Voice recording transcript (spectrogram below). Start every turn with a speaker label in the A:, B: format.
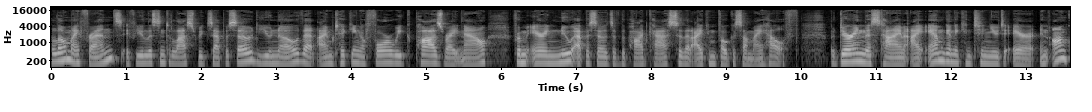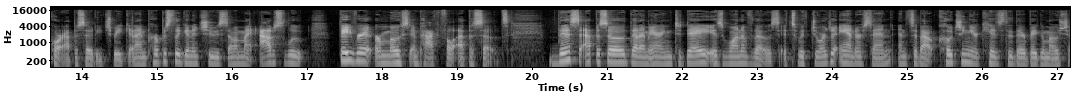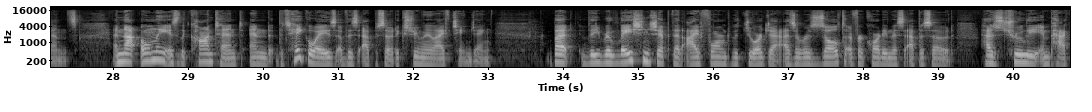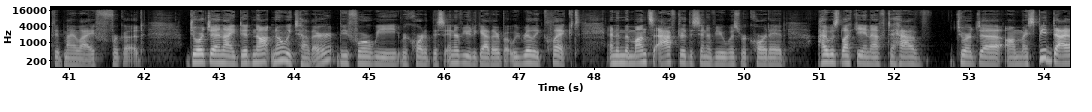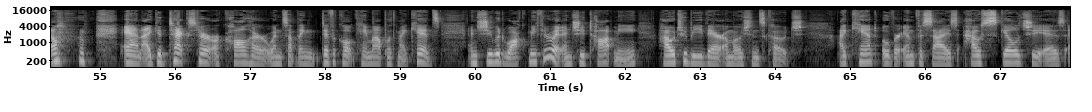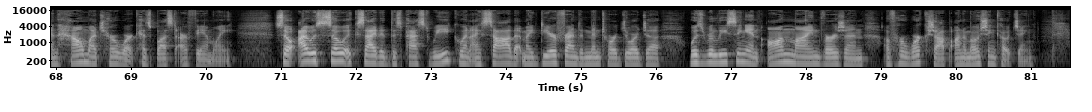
A: Hello, my friends. If you listened to last week's episode, you know that I'm taking a four week pause right now from airing new episodes of the podcast so that I can focus on my health. But during this time, I am going to continue to air an encore episode each week, and I'm purposely going to choose some of my absolute favorite or most impactful episodes. This episode that I'm airing today is one of those. It's with Georgia Anderson, and it's about coaching your kids through their big emotions. And not only is the content and the takeaways of this episode extremely life changing, but the relationship that I formed with Georgia as a result of recording this episode has truly impacted my life for good. Georgia and I did not know each other before we recorded this interview together, but we really clicked. And in the months after this interview was recorded, I was lucky enough to have Georgia on my speed dial, and I could text her or call her when something difficult came up with my kids, and she would walk me through it. And she taught me how to be their emotions coach. I can't overemphasize how skilled she is and how much her work has blessed our family. So I was so excited this past week when I saw that my dear friend and mentor, Georgia, was releasing an online version of her workshop on emotion coaching.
